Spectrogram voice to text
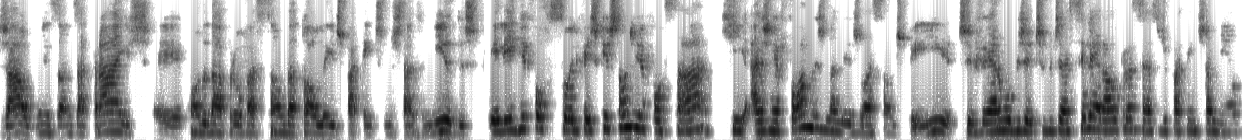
já alguns anos atrás, é, quando da aprovação da atual lei de patentes nos Estados Unidos, ele reforçou, ele fez questão de reforçar que as reformas na legislação de PI tiveram o objetivo de acelerar o processo de patenteamento,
